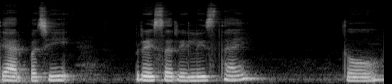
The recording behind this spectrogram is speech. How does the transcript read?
ત્યાર પછી પ્રેશર રિલીઝ થાય. તો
